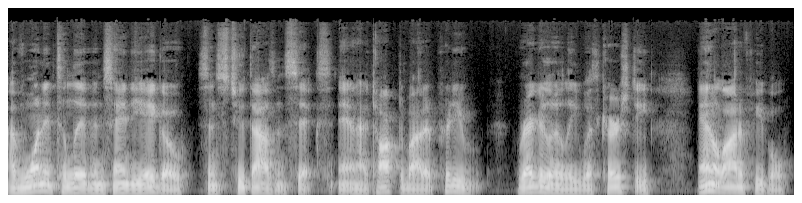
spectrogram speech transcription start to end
I've wanted to live in San Diego since 2006. And I talked about it pretty regularly with Kirsti and a lot of people.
